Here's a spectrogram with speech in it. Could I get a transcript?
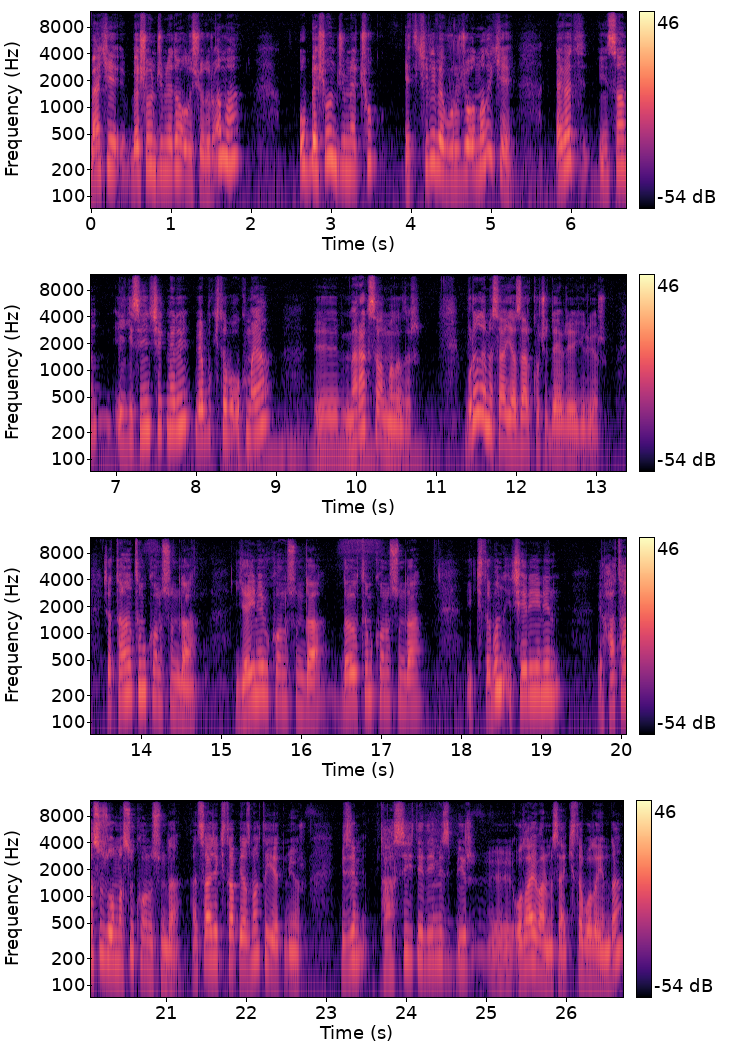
Belki 5-10 cümleden oluşuyordur ama o 5-10 cümle çok etkili ve vurucu olmalı ki evet insan ilgisini çekmeli ve bu kitabı okumaya e, merak salmalıdır. Burada mesela yazar koçu devreye giriyor. İşte tanıtım konusunda, yayın evi konusunda, dağıtım konusunda, e, kitabın içeriğinin e, hatasız olması konusunda. Hani sadece kitap yazmak da yetmiyor. Bizim tahsih dediğimiz bir e, olay var mesela kitap olayında.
